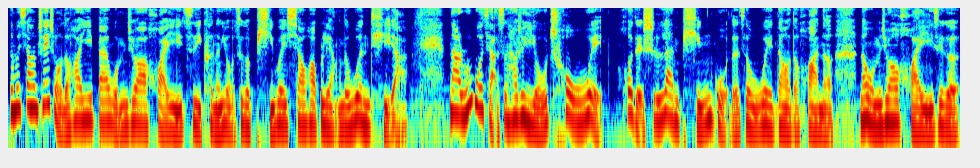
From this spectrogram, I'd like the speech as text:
那么像这种的话，一般我们就要怀疑自己可能有这个脾胃消化不良的问题啊。那如果假设它是油臭味或者是烂苹果的这种味道的话呢，那我们就要怀疑这个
